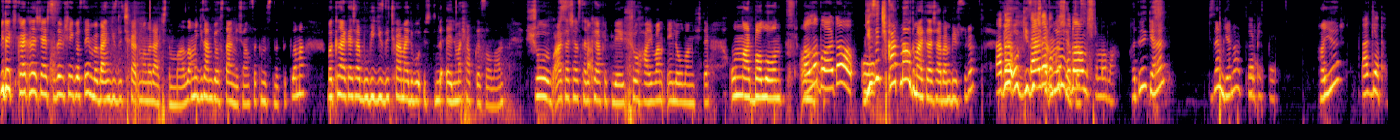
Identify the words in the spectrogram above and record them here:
Bir dakika arkadaşlar size bir şey göstereyim ve ben gizli çıkartmaları açtım bazı ama Gizem gösterme şu an sakın üstüne tıklama. Bakın arkadaşlar bu bir gizli çıkarmaydı bu üstünde elma şapkası olan. Şu arkadaşlar sarı kıyafetli şu hayvan eli olan işte. Onlar balon. On- Allah bu arada o, Gizli çıkartma aldım arkadaşlar ben bir sürü. Abi, ve o gizli ben de bugün şey bunu almıştım abla. Hadi gel. Gizem gel artık. Hayır. Bug yapacağım.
